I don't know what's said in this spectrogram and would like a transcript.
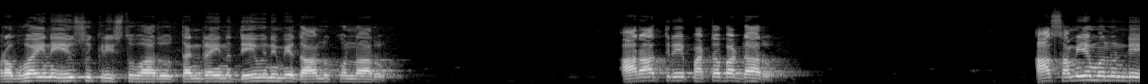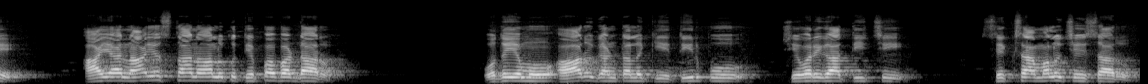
ప్రభు అయిన యేసుక్రీస్తు వారు తండ్రి అయిన దేవుని మీద ఆనుకున్నారు. ఆ రాత్రే పట్టబడ్డారు. ఆ సమయము నుండి ఆయా న్యాయస్థానాలకు తిప్పబడ్డారు. ఉదయము ఆరు గంటలకి తీర్పు చివరిగా తీర్చి శిక్ష అమలు చేశారు.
